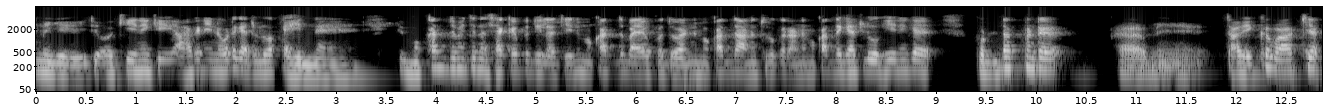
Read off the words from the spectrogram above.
මේ ඔය කියන එකේ අහගෙන ඉනකොට ගැටලුවක් ඇහෙන්නේ නැහැ. මොකද්ද මෙතන සැකපෙදිලා තියෙන්නේ මොකද්ද බය උපදවන්නේ මොකද්ද අනතුරු කරන්නේ මොකද්ද ගැටලුව කියන එක පොඩ්ඩක් මට මේ තව එක වාක්‍යයක්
